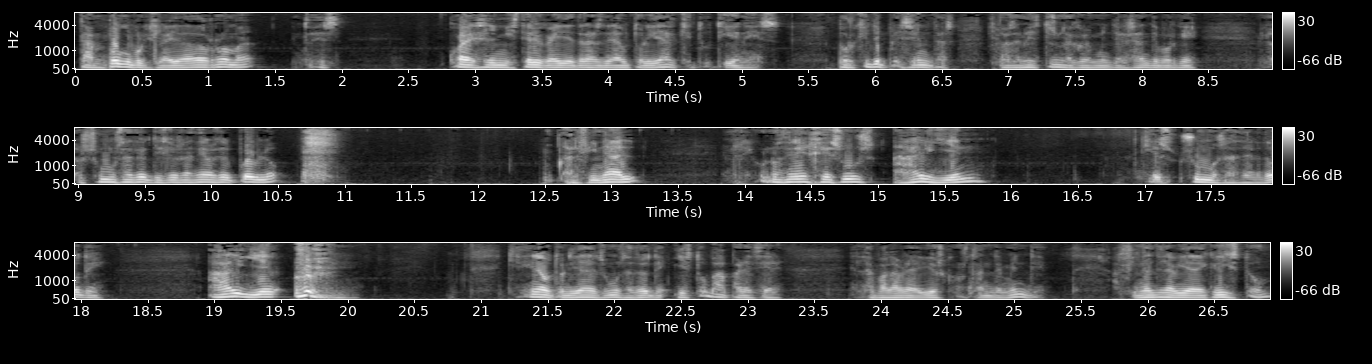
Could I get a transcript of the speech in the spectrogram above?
tampoco porque se la haya dado Roma. Entonces, ¿cuál es el misterio que hay detrás de la autoridad que tú tienes? ¿Por qué te presentas? Fijaos, esto es una cosa muy interesante porque los sumos sacerdotes y los ancianos del pueblo, al final, reconocen en Jesús a alguien que es sumo sacerdote, a alguien que tiene autoridad de sumo sacerdote. Y esto va a aparecer en la palabra de Dios constantemente. Al final de la vida de Cristo,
